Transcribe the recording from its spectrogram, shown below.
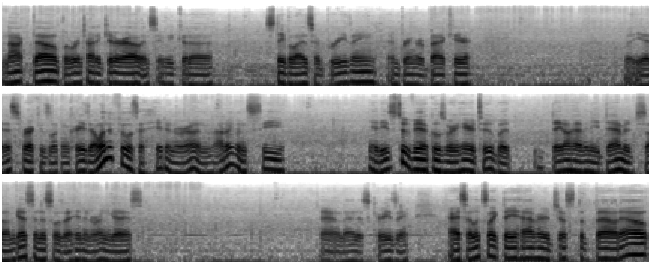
knocked out, but we're going to try to get her out and see if we could uh, stabilize her breathing and bring her back here. But yeah, this wreck is looking crazy. I wonder if it was a hit and run. I don't even see... Yeah, these two vehicles were here too, but they don't have any damage, so I'm guessing this was a hit and run, guys. Damn, that is crazy. Alright, so it looks like they have her just about out.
